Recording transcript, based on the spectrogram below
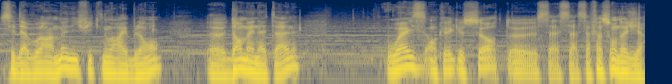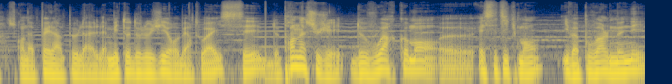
c'est d'avoir un magnifique noir et blanc euh, dans Manhattan Wise, en quelque sorte, euh, sa, façon d'agir, ce qu'on appelle un peu la, méthodologie de Robert Wise, c'est de prendre un sujet, de voir comment euh, esthétiquement il va pouvoir le mener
